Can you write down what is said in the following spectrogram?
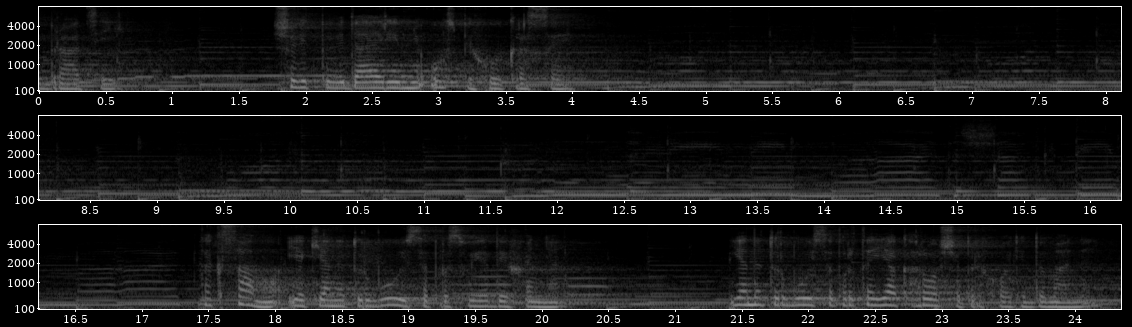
вібрацій, що відповідає рівню успіху і краси. Так само, як я не турбуюся про своє дихання. Я не турбуюся про те, як гроші приходять до мене.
